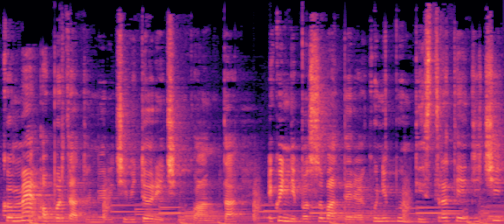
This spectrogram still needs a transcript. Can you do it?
Con me ho portato il mio ricevitore i50 e quindi posso battere alcuni punti strategici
